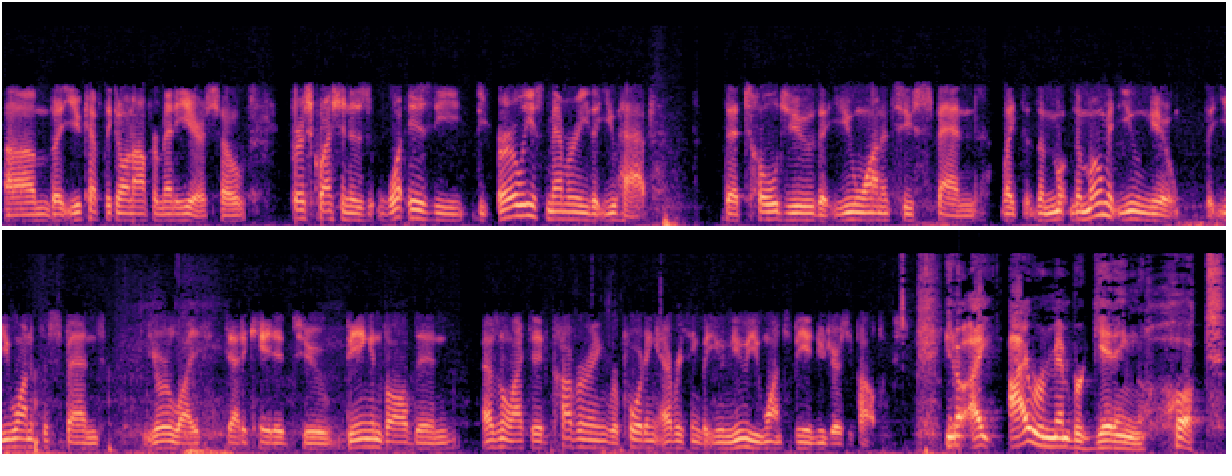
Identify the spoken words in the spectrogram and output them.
Um, but you kept it going on for many years. So, first question is, what is the the earliest memory that you have that told you that you wanted to spend, like the the, the moment you knew that you wanted to spend your life dedicated to being involved in as an elected, covering, reporting everything, but you knew you wanted to be in New Jersey politics? You know, I, I remember getting hooked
